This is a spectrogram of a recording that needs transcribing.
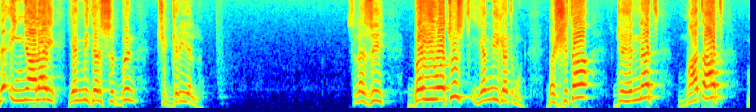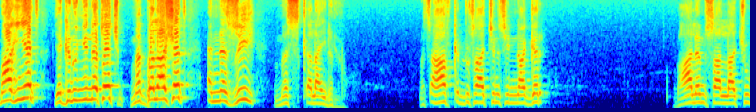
ለእኛ ላይ የሚደርስብን ችግር የለም። ስለዚህ በህይወት ውስጥ የሚገጥሙን በሽታ ድህነት ማጣት ማግኘት የግንኙነቶች መበላሸት እነዚህ መስቀል አይደሉም። መጽሐፍ ቅዱሳችን ሲናገር በዓለም ሳላችሁ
